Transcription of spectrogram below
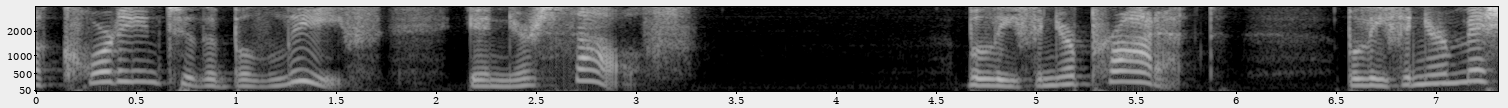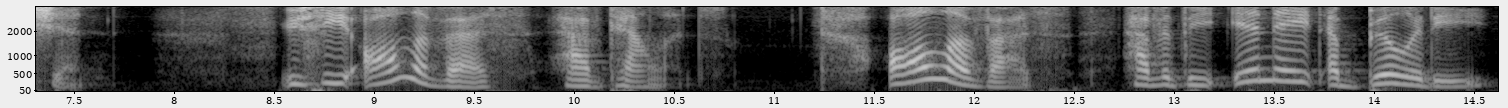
according to the belief in yourself belief in your product, belief in your mission. You see, all of us have talents. All of us have the innate ability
